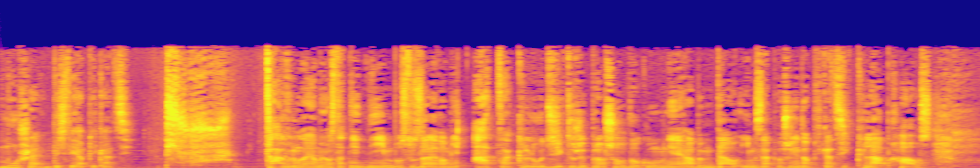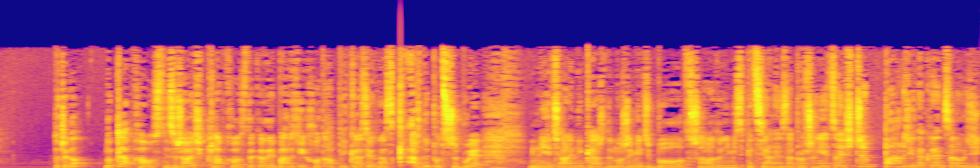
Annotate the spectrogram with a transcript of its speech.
Muszę być w tej aplikacji. Tak wyglądają moje ostatnie dni. Po prostu zalewa mnie atak ludzi, którzy proszą wokół mnie, abym dał im zaproszenie do aplikacji Clubhouse. Do czego? No Clubhouse. Nie słyszałeś? Clubhouse, taka najbardziej hot aplikacja, którą nas każdy potrzebuje mieć, ale nie każdy może mieć, bo trzeba do niej specjalne zaproszenie, co jeszcze bardziej nakręca ludzi.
